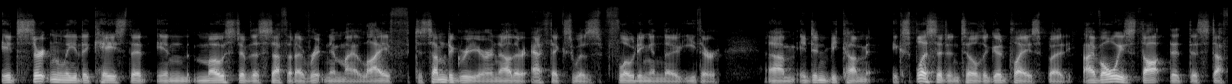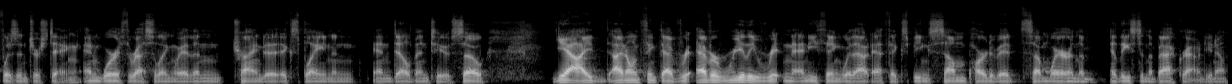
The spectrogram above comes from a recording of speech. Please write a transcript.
it's certainly the case that in most of the stuff that I've written in my life, to some degree or another, ethics was floating in the ether. Um, it didn't become explicit until The Good Place, but I've always thought that this stuff was interesting and worth wrestling with and trying to explain and, and delve into. So, yeah, I, I don't think I've re- ever really written anything without ethics being some part of it somewhere in the, at least in the background, you know?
